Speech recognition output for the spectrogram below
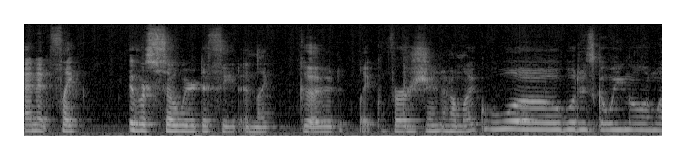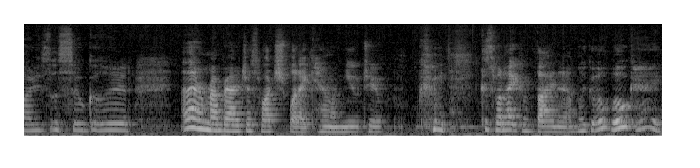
and it's like it was so weird to see it in like good like version, and I'm like, whoa, what is going on? Why is this so good? And I remember I just watched what I can on YouTube, because when I can find it, I'm like, oh, okay.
